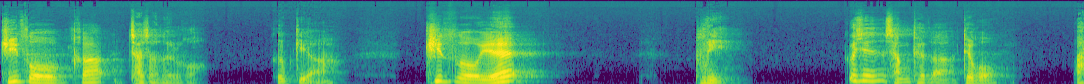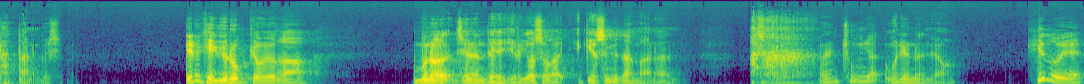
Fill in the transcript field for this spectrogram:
기도가 잦아들고 급기야 기도의 불이 꺼진 상태가 되고 말았다는 것입니다. 이렇게 유럽 교회가 무너지는데 여러 요소가 있겠습니다만은 가장 중요한 원인은요 기도의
